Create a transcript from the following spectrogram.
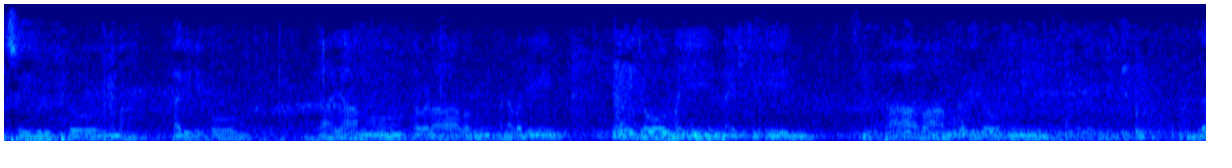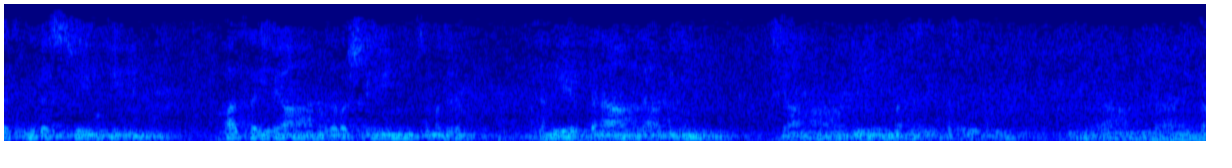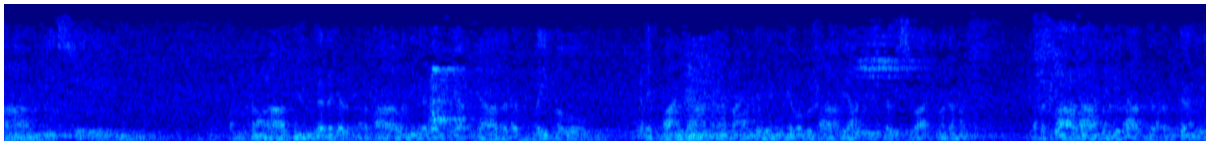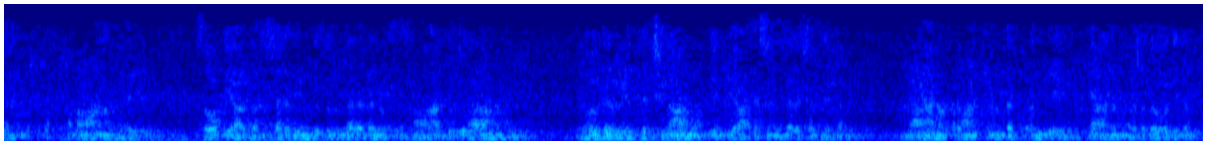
श्रीगुरुभ्यो नमः हरिः ओम् ध्यायामो धवलावगुण्ठनवतीम् तेजोमयीं नैष्ठिकीं स्निग्धावाङ्गविलोकिनीं मन्दस्मितश्रीमुखीं वात्सल्यामृतवर्षिणीं सुमधुरं सङ्कीर्तनालापिनीं श्यामां पाञ्चानपाञ्चजन्यवपुषाव्यादिष्टविश्वात्मदः प्रह्लादाभिहितात्ततज्जन्यमानं वै सौव्यागश्चरबिन्दुसुन्दरधनुसिंहाद्विजूरामः ज्योतिर्विदक्षिणामूर्तिव्यासशङ्करशब्दितम् ज्ञानप्रमाण्यं तत्सन्दे नित्यानन्दपदोदितम्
